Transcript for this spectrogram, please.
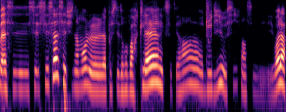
bah c'est c'est c'est ça, c'est finalement le, la possibilité de revoir Claire, etc. Jodie aussi, enfin c'est voilà.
